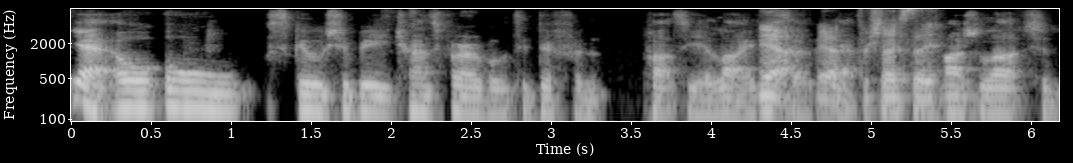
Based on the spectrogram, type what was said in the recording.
Yeah, all, all skills should be transferable to different parts of your life. Yeah, so, yeah, yeah, precisely. Martial arts should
